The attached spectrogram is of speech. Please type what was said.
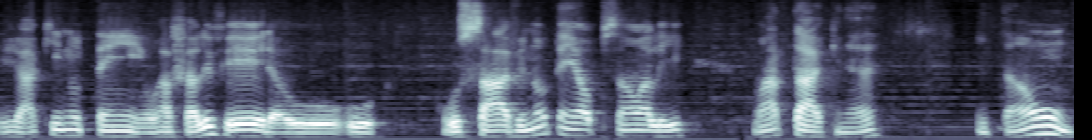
Já que não tem o Rafael Oliveira, o, o, o Sávio não tem a opção ali no ataque, né? Então,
